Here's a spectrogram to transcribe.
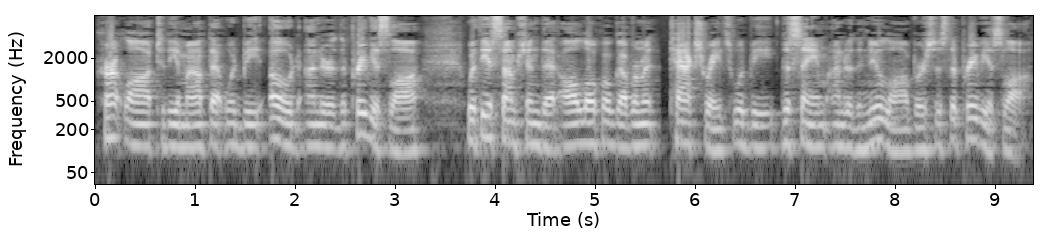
current law to the amount that would be owed under the previous law, with the assumption that all local government tax rates would be the same under the new law versus the previous law.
